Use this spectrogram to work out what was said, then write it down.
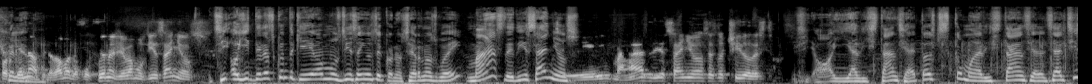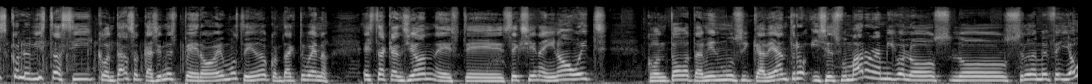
¿Por Híjole. qué no? Pero vamos, las secciones llevamos 10 años. Sí, oye, ¿te das cuenta que llevamos 10 años de conocernos, güey? Más de 10 años. Sí, más de 10 años, es lo chido de esto. Sí, oye, a distancia, ¿eh? todo esto es como a distancia. O sea, el Cisco lo he visto así contadas ocasiones, pero hemos tenido contacto. Bueno, esta canción, este, Sexy and I Know It, con todo también música de antro. Y se esfumaron, amigo, los, los LMFAO.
